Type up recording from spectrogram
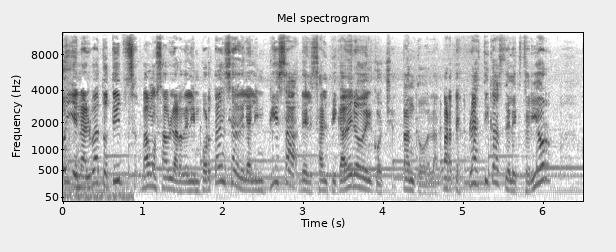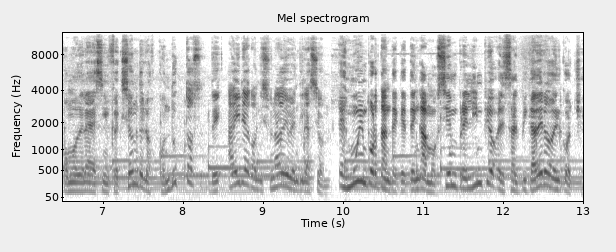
Hoy en Albato Tips vamos a hablar de la importancia de la limpieza del salpicadero del coche, tanto las partes plásticas del exterior como de la desinfección de los conductos de aire acondicionado y ventilación. Es muy importante que tengamos siempre limpio el salpicadero del coche,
